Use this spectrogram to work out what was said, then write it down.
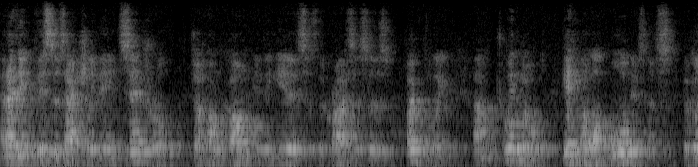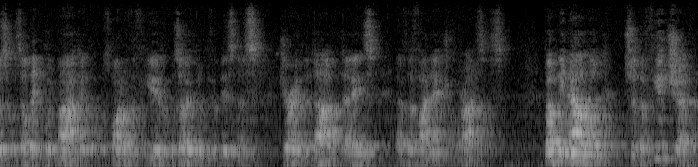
And I think this has actually been central to Hong Kong in the years as the crisis has hopefully um, dwindled, getting a lot more business because it was a liquid market that was one of the few that was open for business during the dark days of the financial crisis. But we now look to the future,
